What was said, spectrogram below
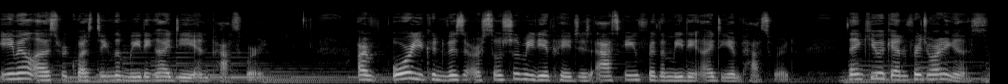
Email us requesting the meeting ID and password. Our, or you can visit our social media pages asking for the meeting ID and password. Thank you again for joining us.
